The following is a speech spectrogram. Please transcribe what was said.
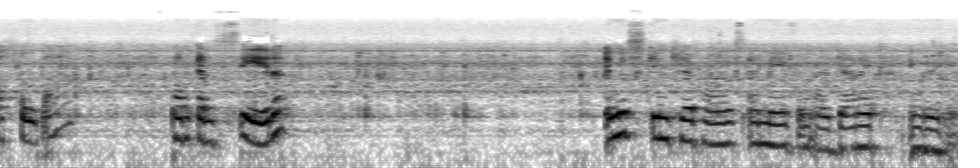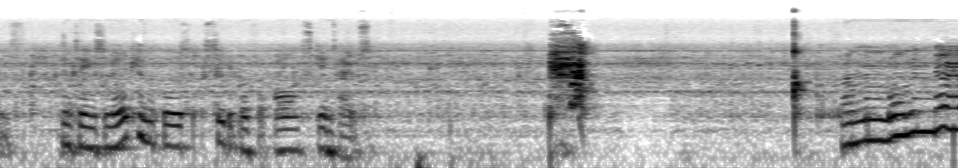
jojoba, pumpkin seed. Emage skincare products are made from organic ingredients. Contains no chemicals suitable for all skin types. From the moment I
